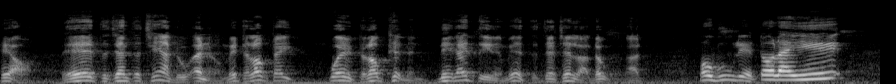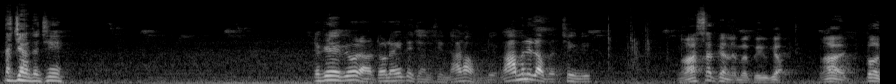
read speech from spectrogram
ဟေ့အောင်ဘယ်တကြံတချင်းကလိုအပ်နေမင်းဒီလောက်တိုက်ပွဲဒီလောက်ဖြစ်နေနေတိုင်းတည်နေမင်းတကြံချင်းလာတော့ငါမဟုတ်ဘူးဦးလေးတော်လိုက်ရေးတကြံတချင်းတကယ်ပြောတာတော်လိုက်ရေးတကြံတချင်းနားထောင်ဦးလေး9မိနစ်လောက်ပဲအချိန်လေးငါစက္ကန့်လည်းမပေးဘူးဟေ့ငါတော့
